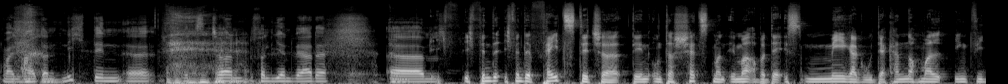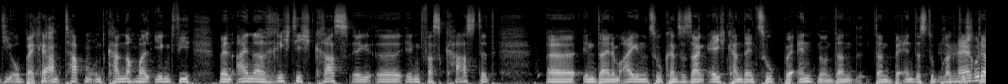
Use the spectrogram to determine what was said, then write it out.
Weil ich halt dann nicht den äh, Turn verlieren werde. Ähm, ich, ich, finde, ich finde Fate Stitcher, den unterschätzt man immer, aber der ist mega gut. Der kann nochmal irgendwie die Obeka Ja. enttappen und kann nochmal irgendwie, wenn einer richtig krass äh, äh, irgendwas castet, äh, in deinem eigenen Zug kannst du sagen, ey, ich kann deinen Zug beenden und dann, dann beendest du praktisch Na gut, den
